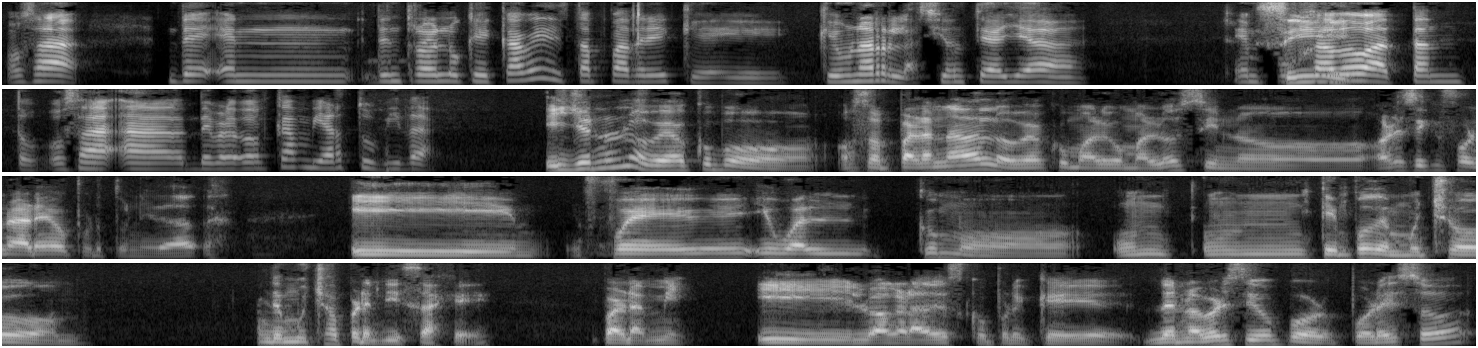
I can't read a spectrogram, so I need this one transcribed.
o sea, de, en, dentro de lo que cabe está padre que, que una relación te haya empujado Sí. a tanto, o sea, a de verdad cambiar tu vida. Y yo no lo veo como, o sea, para nada lo veo como algo malo, sino ahora sí que fue un área de oportunidad. Y fue igual como un, un tiempo de mucho, de mucho aprendizaje para mí. Y lo agradezco porque de no haber sido por, por eso,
